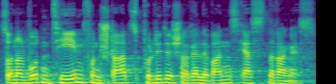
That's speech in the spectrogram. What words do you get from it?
sondern wurden Themen von staatspolitischer Relevanz ersten Ranges.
